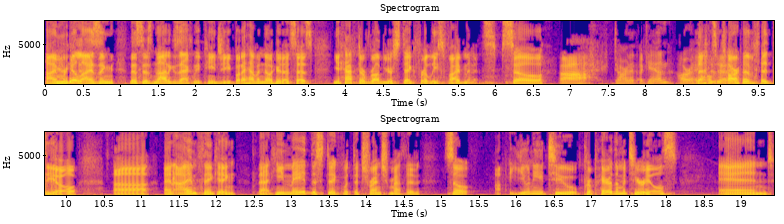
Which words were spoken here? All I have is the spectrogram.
I'm realizing this is not exactly PG, but I have a note here that says you have to rub your stick for at least five minutes. So Ah, darn it again. All right, that's that. part of the deal. Uh, and I'm thinking that he made the stick with the trench method. So uh, you need to prepare the materials and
